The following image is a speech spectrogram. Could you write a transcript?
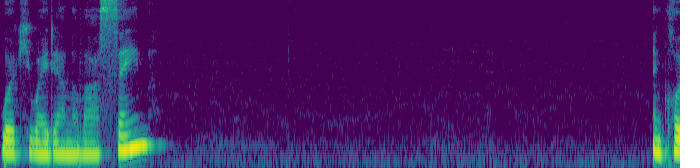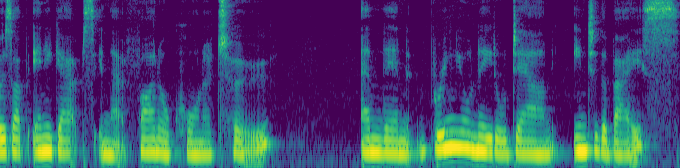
Work your way down the last seam. And close up any gaps in that final corner too. And then bring your needle down into the base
